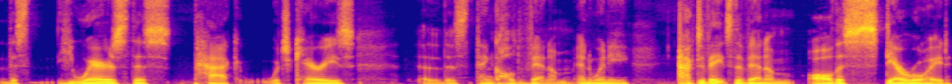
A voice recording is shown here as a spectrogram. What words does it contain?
this he wears this pack which carries uh, this thing called venom, and when he activates the venom, all this steroid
